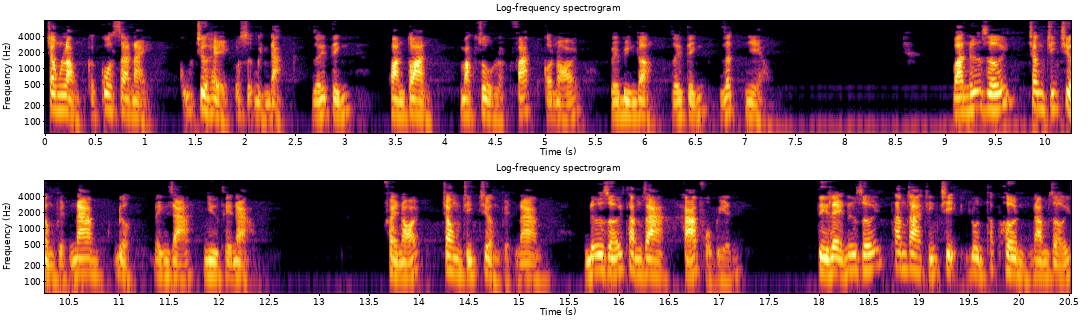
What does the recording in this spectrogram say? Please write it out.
trong lòng các quốc gia này cũng chưa hề có sự bình đẳng giới tính hoàn toàn mặc dù luật pháp có nói về bình đẳng giới tính rất nhiều. Và nữ giới trong chính trường Việt Nam được đánh giá như thế nào? Phải nói trong chính trường Việt Nam, nữ giới tham gia khá phổ biến. Tỷ lệ nữ giới tham gia chính trị luôn thấp hơn nam giới,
